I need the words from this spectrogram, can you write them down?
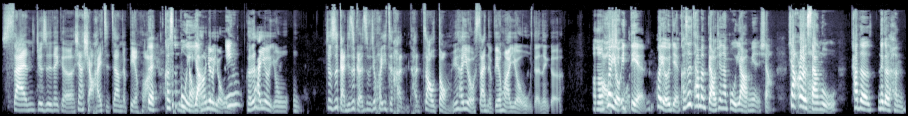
三就是那个像小孩子这样的变化，对，可是不一样，然后又有五，可是他又有五，就是感觉这个人是不是就会一直很很躁动？因为他又有三的变化，又有五的那个，嗯，会有一点，会有一点。可是他们表现在不一样的面相，像二三五，他的那个很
